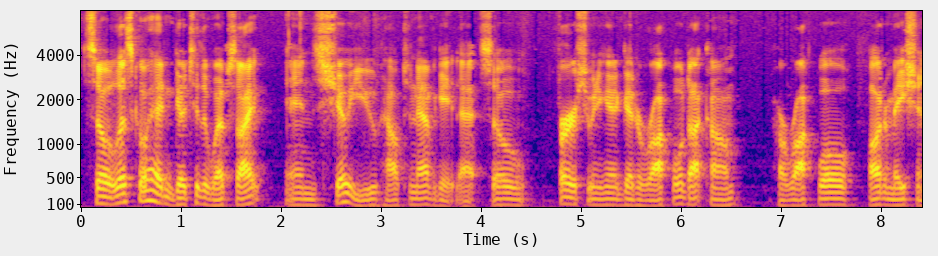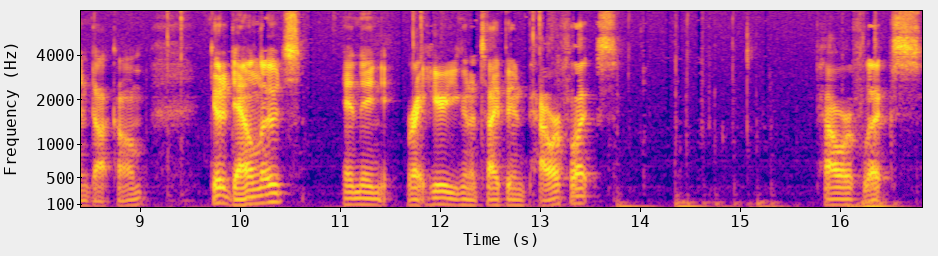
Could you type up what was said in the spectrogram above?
So let's go ahead and go to the website and show you how to navigate that. So first, when you're going to go to rockwell.com or rockwellautomation.com, go to downloads and then right here you're going to type in PowerFlex. PowerFlex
